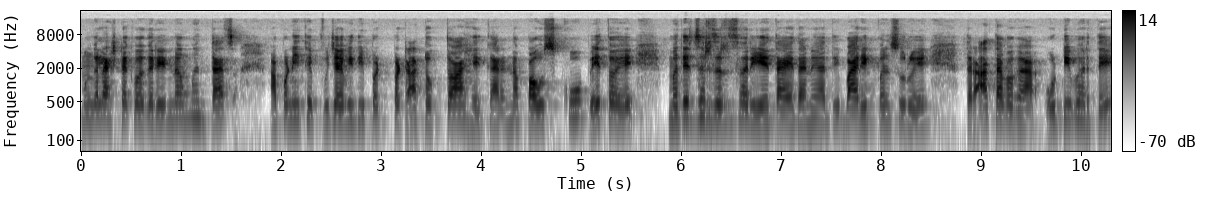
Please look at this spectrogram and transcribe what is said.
मंगलाष्टक वगैरे न म्हणताच आपण इथे पूजाविधी पटपट आटोपतो आहे. कारण ना पाऊस खूप येतो आहे मध्ये झरझर सरी येत आहेत आणि आधी बारीक पण सुरू आहे. तर आता बघा ओटी भरते.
